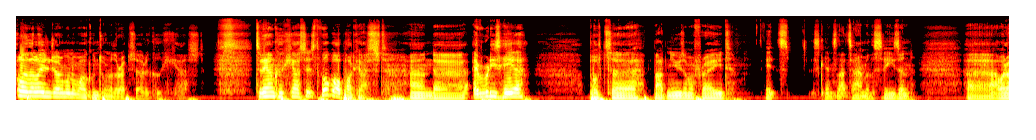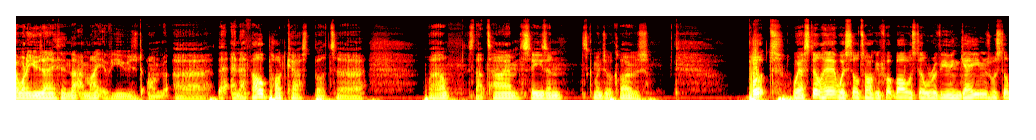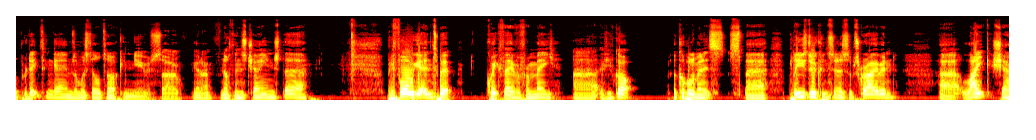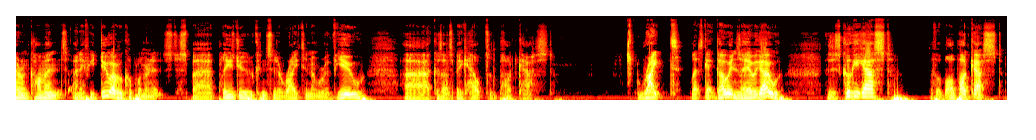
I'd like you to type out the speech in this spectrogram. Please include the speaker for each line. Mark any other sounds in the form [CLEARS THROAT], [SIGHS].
Speaker 1: Hello there, ladies and gentlemen, and welcome to another episode of CookieCast. Today on CookieCast, it's the football podcast, and uh, everybody's here, but uh, bad news, I'm afraid. It's it's getting to that time of the season. Uh, I don't want to use anything that I might have used on uh, the NFL podcast, but uh, well, it's that time, season, it's coming to a close. But we're still here, we're still talking football, we're still reviewing games, we're still predicting games, and we're still talking news. So, you know, nothing's changed there. Before we get into it, quick favour from me. Uh, if you've got a couple of minutes spare, please do consider subscribing. Uh, like, share, and comment. And if you do have a couple of minutes to spare, please do consider writing a review because uh, that's a big help to the podcast. Right, let's get going. So here we go. This is CookieCast, the football podcast.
